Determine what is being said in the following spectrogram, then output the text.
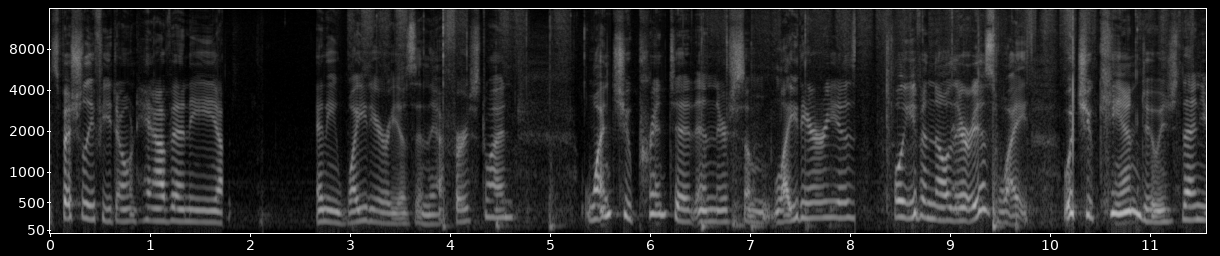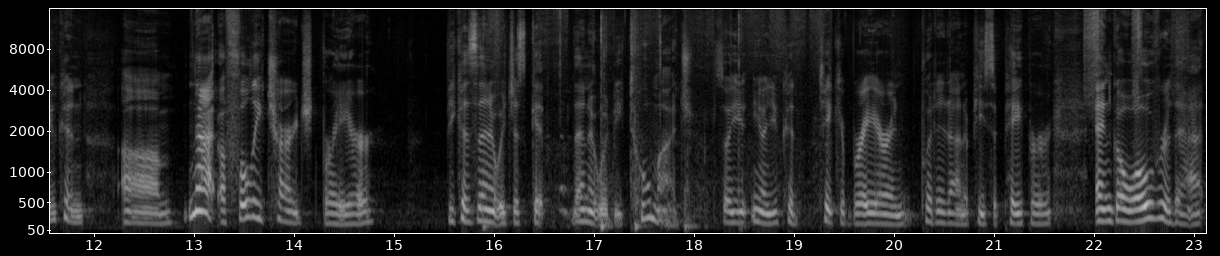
especially if you don't have any uh, any white areas in that first one. Once you print it and there's some light areas, well, even though there is white, what you can do is then you can, um, not a fully charged brayer, because then it would just get, then it would be too much. So you, you know, you could take your brayer and put it on a piece of paper and go over that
